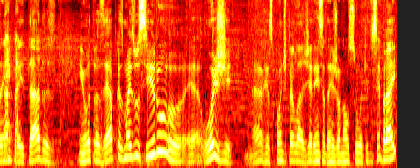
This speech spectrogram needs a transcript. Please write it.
aí empreitadas em outras épocas, mas o Ciro é, hoje né, responde pela gerência da Regional Sul aqui do Sebrae.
